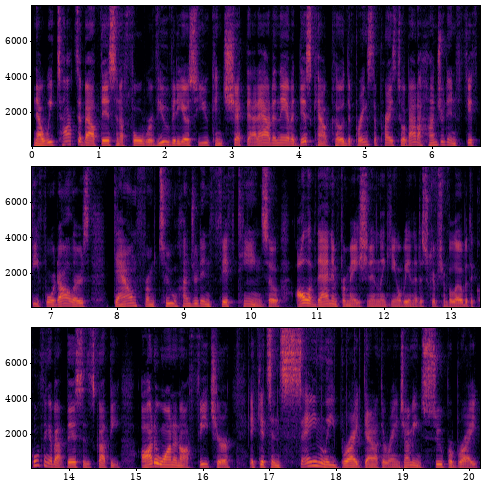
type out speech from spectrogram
Now, we talked about this in a full review video, so you can check that out. And they have a discount code that brings the price to about $154, down from $215. So all of that information and linking will be in the description below. But the cool thing about this is it's got the auto on and off feature. It gets insanely bright down at the range. I mean, super bright,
